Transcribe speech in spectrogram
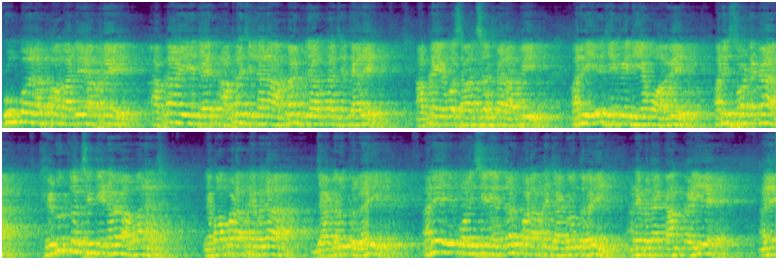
ખૂબ બળ આપવા માટે આપણે આપણા એ આપણા જિલ્લાના આપણા ગુજરાતના છે ત્યારે આપણે એવો સાથ સહકાર આપી અને એ જે કંઈ નિયમો આવે અને સો ટકા ખેડૂત લક્ષી નિર્ણયો આવવાના છે. એમાં પણ આપણે બધા જાગૃત રહી અને એ પોલિસીની અંદર પણ આપણે જાગૃત રહી અને બધા કામ કરીએ અને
